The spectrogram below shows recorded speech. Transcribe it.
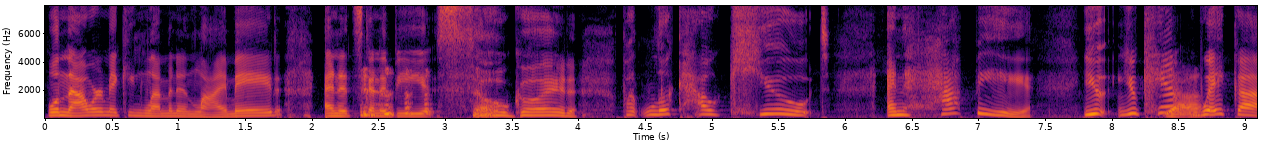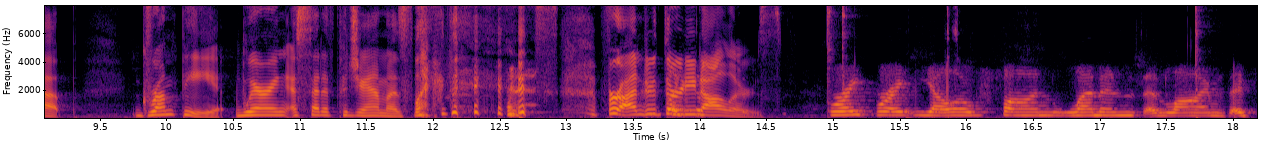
Well, now we're making lemon and limeade, and it's gonna be so good. But look how cute and happy. You you can't Yeah. wake up grumpy wearing a set of pajamas like this for under $30. Bright, bright yellow, fun lemons and limes. It's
